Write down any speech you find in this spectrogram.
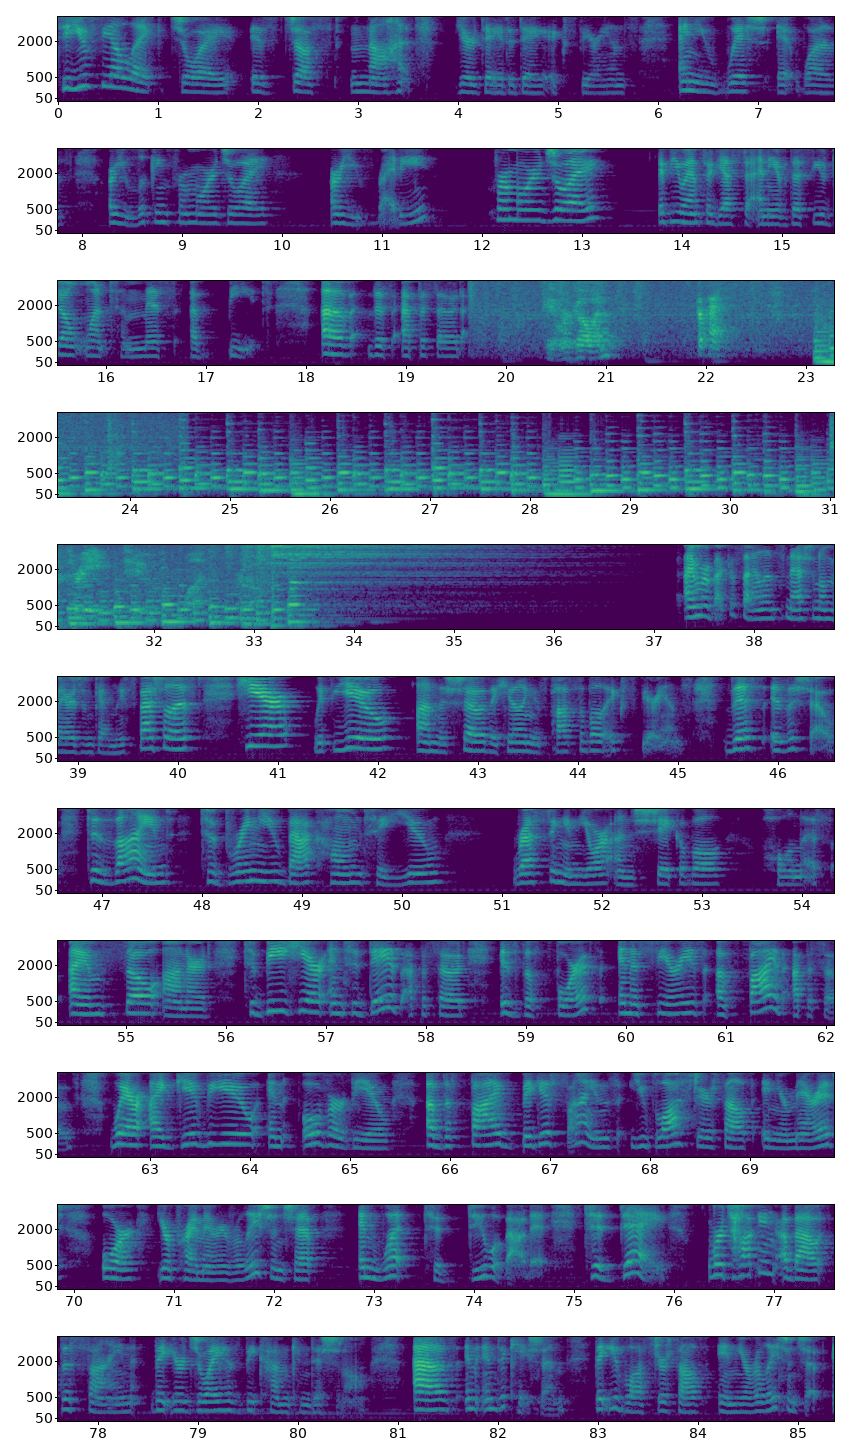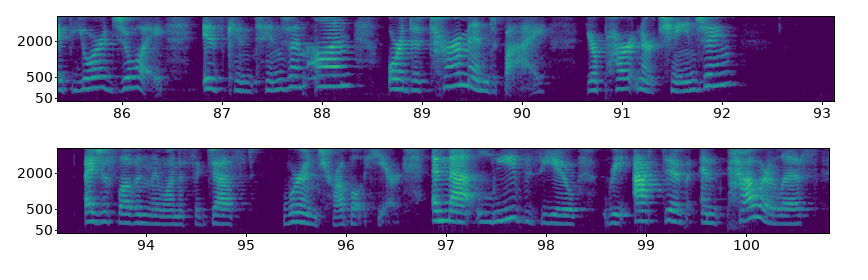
Do you feel like joy is just not your day to day experience and you wish it was? Are you looking for more joy? Are you ready for more joy? If you answered yes to any of this, you don't want to miss a beat of this episode. Okay, we're going. Okay. Three, two, one. I'm Rebeccah Silence, National Marriage and Family Specialist, here with you on the show The Healing is Possible Experience. This is a show designed to bring you back home to you, resting in your unshakable wholeness. I am so honored to be here, and today's episode is the fourth in a series of five episodes where I give you an overview of the five biggest signs you've lost yourself in your marriage or your primary relationship and what to do about it. Today, we're talking about the sign that your joy has become conditional as an indication that you've lost yourself in your relationship. If your joy is contingent on or determined by your partner changing, I just lovingly want to suggest we're in trouble here. And that leaves you reactive and powerless,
